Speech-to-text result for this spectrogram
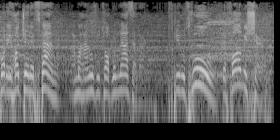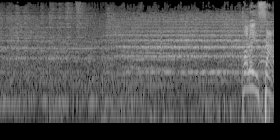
کره ها گرفتن اما هنوز رو تابلو نزدن پیروترو دفاع میشه حالا این سمت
